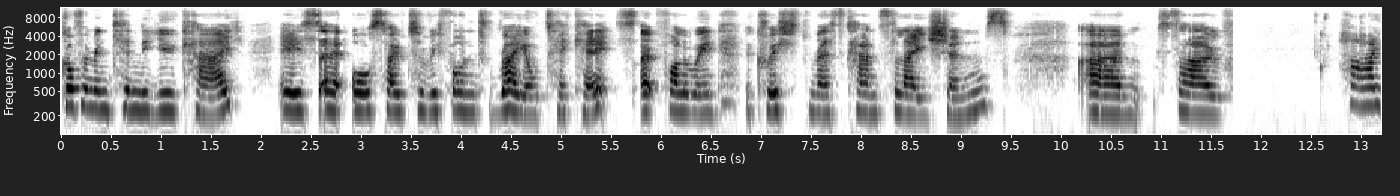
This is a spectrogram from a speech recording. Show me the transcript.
government in the UK is uh, also to refund rail tickets following the Christmas cancellations um, so hi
